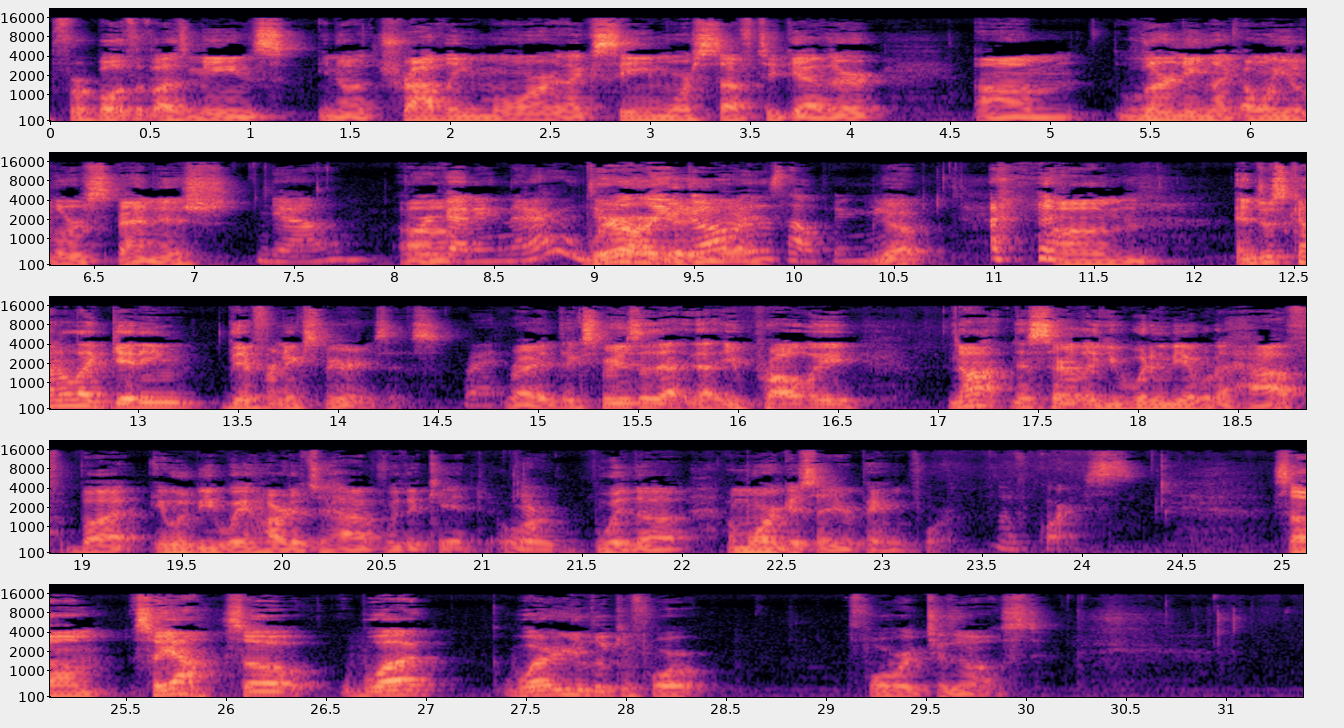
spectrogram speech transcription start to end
for both of us means you know traveling more like seeing more stuff together um learning like i want you to learn spanish. Yeah. We're Uh, getting there. we are getting Duolingo there. is helping me. Yep. Um and just kind of like getting different experiences. Right. Right? The experiences that, that you probably not necessarily you wouldn't be able to have, but it would be way harder to have with a kid or with a, a mortgage that you're paying for. of course. So um, so yeah. So what what are you looking for forward to the most?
